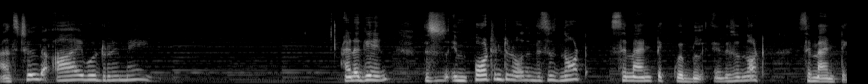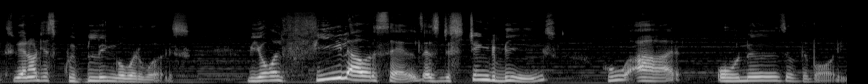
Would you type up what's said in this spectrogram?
and still the I would remain. And again, this is important to know that this is not semantic quibbling, eh, this is not semantics. We are not just quibbling over words. We all feel ourselves as distinct beings who are owners of the body.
